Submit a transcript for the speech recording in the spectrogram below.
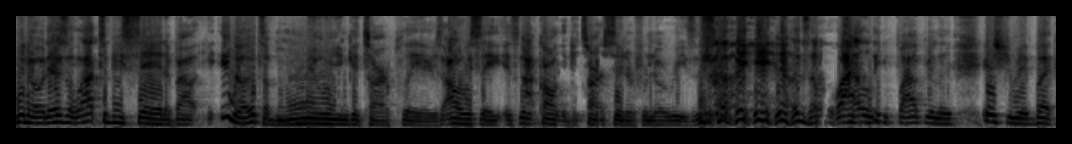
You know, there's a lot to be said about. You know, it's a million guitar players. I always say it's not called the Guitar Center for no reason. So, you know, it's a wildly popular instrument. But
